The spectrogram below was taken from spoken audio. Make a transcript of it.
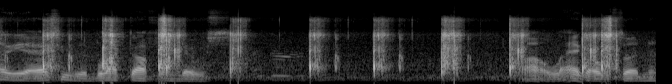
Oh yeah, I see the blocked off windows. Wow, lag all of a sudden.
